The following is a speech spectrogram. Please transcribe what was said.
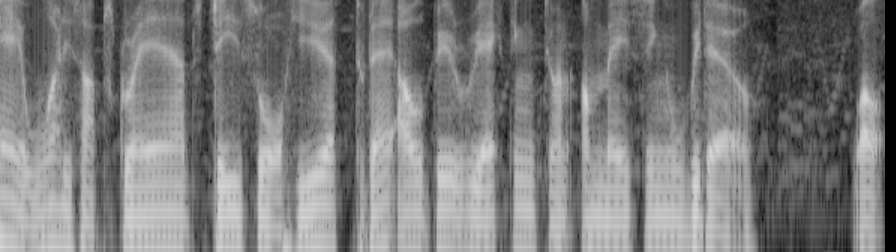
Hey, what is up scraps? Jeyzor here. Today I'll be reacting to an amazing video. Well,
